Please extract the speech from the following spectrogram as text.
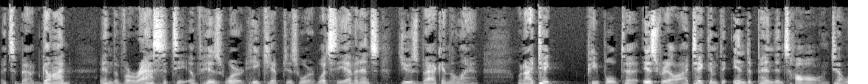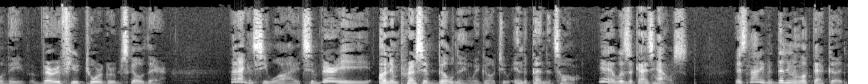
It's about God and the veracity of his word. He kept his word. What's the evidence? Jews back in the land. When I take people to Israel, I take them to Independence Hall in Tel Aviv. Very few tour groups go there. And I can see why. It's a very unimpressive building we go to, Independence Hall. Yeah, it was a guy's house. It's not even, doesn't even look that good.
